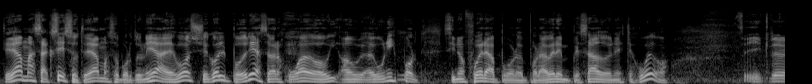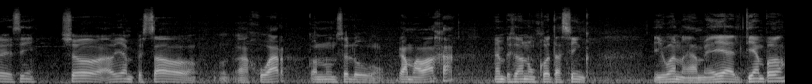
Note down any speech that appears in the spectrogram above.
te da más acceso, te da más oportunidades. Vos, Yecol, ¿podrías haber jugado a algún eSport si no fuera por, por haber empezado en este juego? Sí, creo que sí. Yo había empezado a jugar con un celu gama baja, he empezado en un J5. Y bueno, a medida del tiempo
